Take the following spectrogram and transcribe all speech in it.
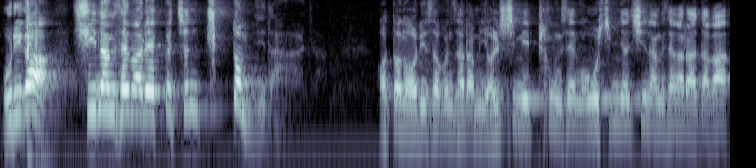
우리가 신앙생활의 끝은 축도입니다. 어떤 어리석은 사람은 열심히 평생 50년 신앙생활 하다가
